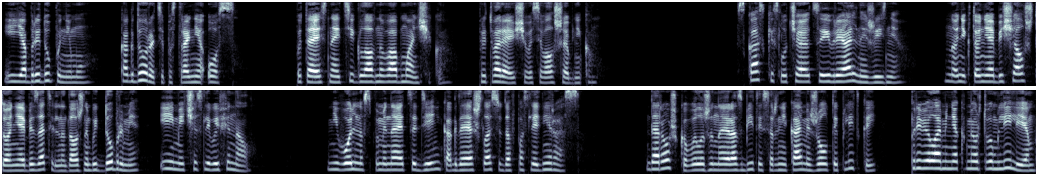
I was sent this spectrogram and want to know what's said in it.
И я бреду по нему, как Дороти по стране Ос, пытаясь найти главного обманщика, притворяющегося волшебником. Сказки случаются и в реальной жизни, Но никто не обещал, что они обязательно должны быть добрыми и иметь счастливый финал. Невольно вспоминается день, когда я шла сюда в последний раз. Дорожка, выложенная разбитой сорняками желтой плиткой, привела меня к мертвым лилиям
